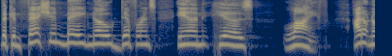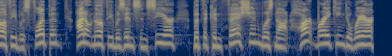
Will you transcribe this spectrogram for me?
The confession made no difference in his life. I don't know if he was flippant. I don't know if he was insincere, but the confession was not heartbreaking to where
